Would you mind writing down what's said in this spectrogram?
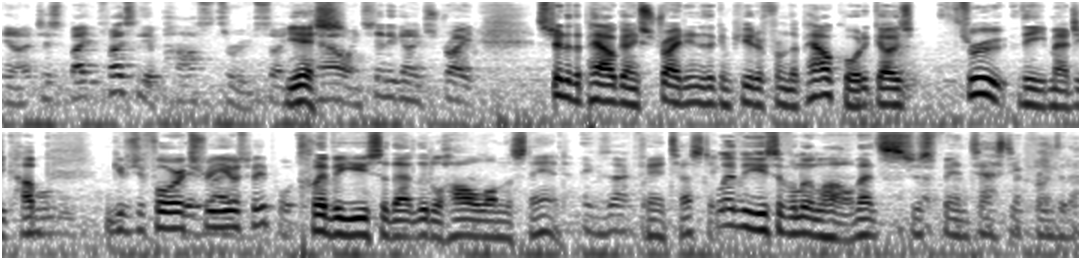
you know, just basically a pass through. So your Yes. power instead of going straight, instead of the power going straight into the computer from the power cord, it goes through the Magic Hub and gives you four extra USB ports. Clever use of that little hole on the stand. Exactly. Fantastic. Clever use of a little hole. That's just fantastic from today.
